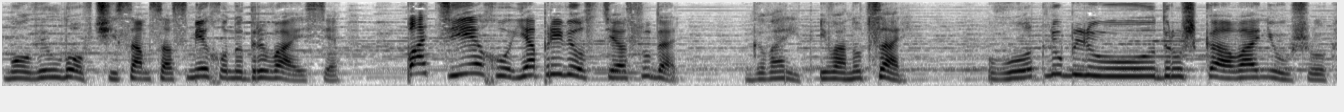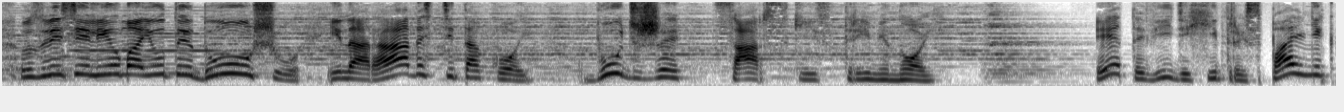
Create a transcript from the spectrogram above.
Молвил ловчий, сам со смеху надрываясь. «Потеху я привез тебя, сударь!» Говорит Ивану царь. Вот люблю, дружка Ванюшу, взвеселил мою ты душу, и на радости такой, будь же царский стременной. Это, видя хитрый спальник,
